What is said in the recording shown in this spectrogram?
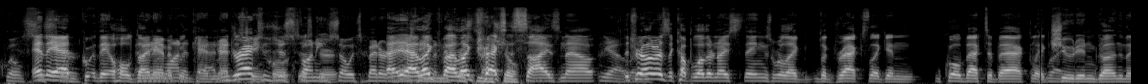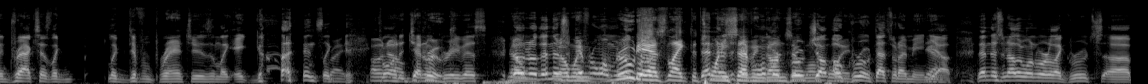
Quill's And they had sister, the whole dynamic with Ken that. And Drax is just funny, so it's better. To Uh, have yeah, I like I like Drax's size now. Yeah, the like- trailer has a couple other nice things where like the Drax like in Quill back to back like Right. shooting guns, and then Drax has like like different branches and like eight guns, like Right. Oh, no, a General Groot. Grievous. No, No, no, then there's no, a different one. where Groot has, like, the then 27 different one guns Groot one jump-. Oh, Groot, that's what I mean. Yeah. Yeah. Then there's another one where like Groot's uh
